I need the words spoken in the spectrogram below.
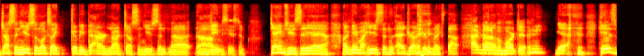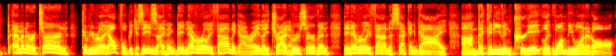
Justin Houston looks like could be better. Not Justin Houston. Uh, um, James Houston. James Houston, yeah, yeah. I'm getting my Houston edge rushers mixed up. I've done um, it before too. Yeah, his eminent return could be really helpful because he's. I think they never really found a guy, right? They tried yeah. Bruce Irvin, they never really found a second guy um, that could even create like one v one at all.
